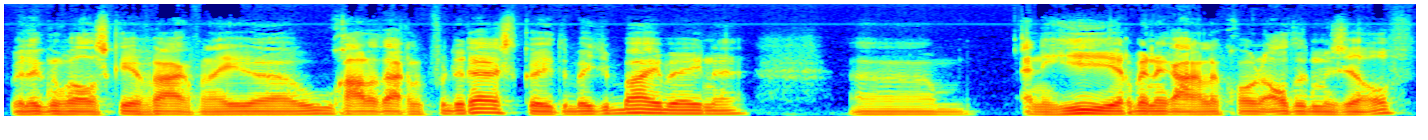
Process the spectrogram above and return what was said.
wil ik nog wel eens een keer vragen van, hey, hoe gaat het eigenlijk voor de rest? Kun je het een beetje bijbenen? Ehm, en hier ben ik eigenlijk gewoon altijd mezelf.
